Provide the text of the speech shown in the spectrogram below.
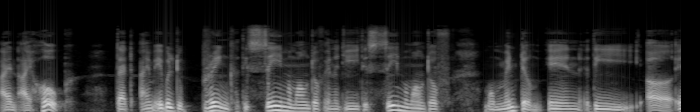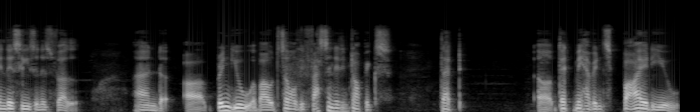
and I hope that I'm able to bring the same amount of energy, the same amount of momentum in the uh, in this season as well, and uh, bring you about some of the fascinating topics that uh, that may have inspired you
